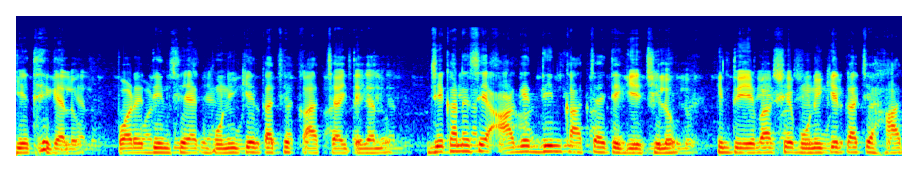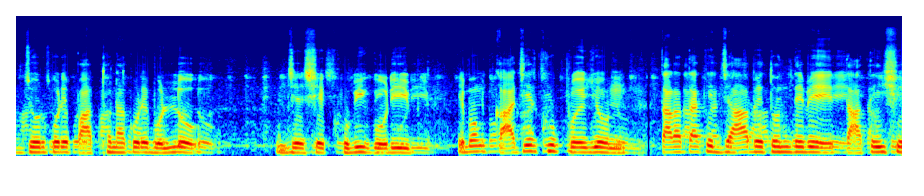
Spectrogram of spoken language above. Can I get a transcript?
গেথে গেল। পরের দিন সে এক বণিকের কাছে কাজ চাইতে গেল, যেখানে সে আগের দিন কাজ চাইতে গিয়েছিল। কিন্তু এবার সে বণিকের কাছে হাত জোর করে প্রার্থনা করে বলল, যে সে খুবই গরিব এবং কাজের খুব প্রয়োজন, তারা তাকে যা বেতন দেবে তাতেই সে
